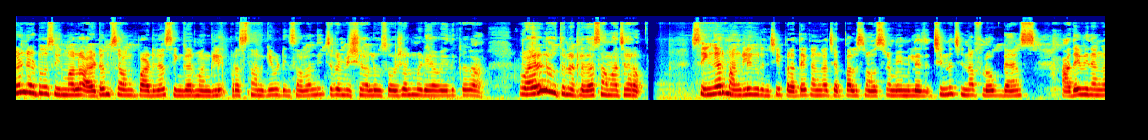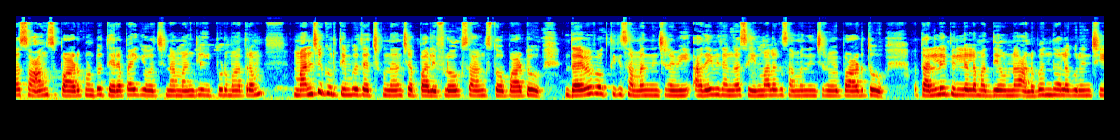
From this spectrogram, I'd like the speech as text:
అఖండ టూ సినిమాలో ఐటమ్ సాంగ్ పాడిన సింగర్ మంగ్లీ ప్రస్తుతానికి వీటికి సంబంధించిన విషయాలు సోషల్ మీడియా వేదికగా వైరల్ అవుతున్నట్లుగా సమాచారం. సింగర్ మంగ్లీ గురించి ప్రత్యేకంగా చెప్పాల్సిన అవసరం ఏమీ లేదు. చిన్న చిన్న ఫ్లోక్ డ్యాన్స్ అదేవిధంగా సాంగ్స్ పాడుకుంటూ తెరపైకి వచ్చిన మంగ్లీ ఇప్పుడు మాత్రం మంచి గుర్తింపు తెచ్చుకుందని చెప్పాలి. ఫ్లోక్ సాంగ్స్తో పాటు దైవభక్తికి సంబంధించినవి అదేవిధంగా సినిమాలకు సంబంధించినవి పాడుతూ తల్లి పిల్లల మధ్య ఉన్న అనుబంధాల గురించి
